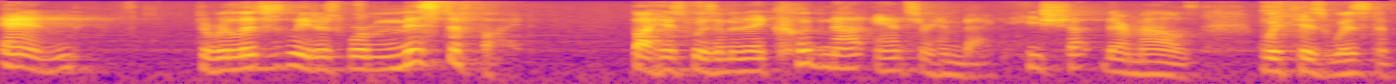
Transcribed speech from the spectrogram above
And the religious leaders were mystified by his wisdom, and they could not answer him back. He shut their mouths with his wisdom.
